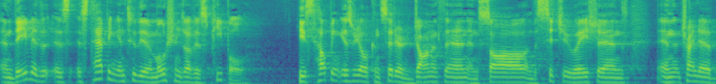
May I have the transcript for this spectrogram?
and David is, is tapping into the emotions of his people. He's helping Israel consider Jonathan and Saul and the situations and trying to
